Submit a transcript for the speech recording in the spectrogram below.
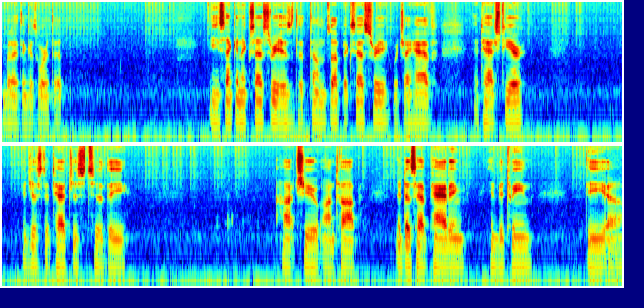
but I think it's worth it. The second accessory is the thumbs up accessory, which I have attached here. It just attaches to the hot shoe on top. It does have padding in between the uh,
